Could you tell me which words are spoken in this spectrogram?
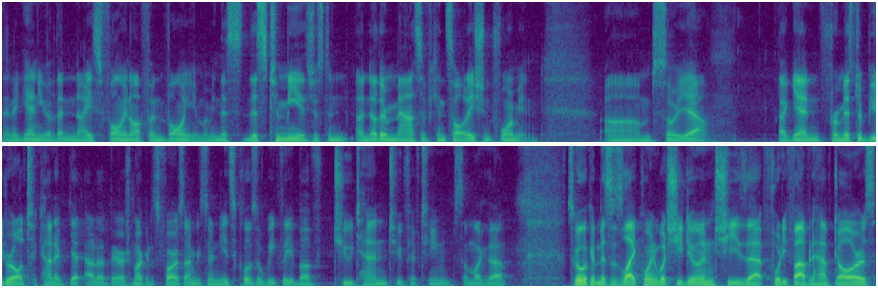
and again, you have that nice falling off in volume. I mean, this this to me is just an, another massive consolidation forming. Um, so yeah, again, for Mr. Buterin to kind of get out of the bearish market as far as I'm concerned, needs to close a weekly above 210, 215, something like that. Let's go look at Mrs. Litecoin. What's she doing? She's at $45.5.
